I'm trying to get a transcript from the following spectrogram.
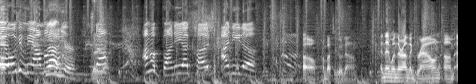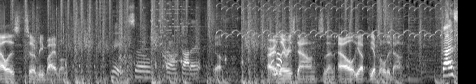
Uh, look at me. I'm Get out of here. there you go. I'm a bunny because I need a. Uh oh, I'm about to go down. And then when they're on the ground, um, L is to revive them. Okay, so oh, got it. Yep. All right, no. Larry's down. So then L, yep, you have to hold it down. Guys,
